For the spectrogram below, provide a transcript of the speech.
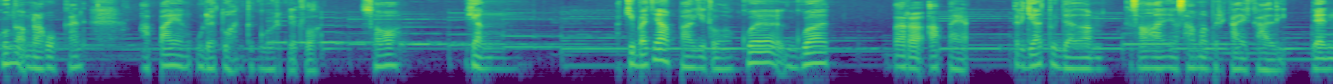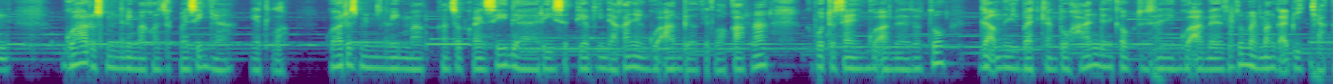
gue nggak melakukan apa yang udah Tuhan tegur gitu loh. So yang akibatnya apa gitu loh? Gue gue ter apa ya terjatuh dalam kesalahan yang sama berkali-kali. Dan gue harus menerima konsekuensinya gitu loh. Gue harus menerima konsekuensi dari setiap tindakan yang gue ambil gitu loh. Karena keputusan yang gue ambil itu tuh gak melibatkan Tuhan dan keputusan yang gue ambil itu tuh memang gak bijak.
